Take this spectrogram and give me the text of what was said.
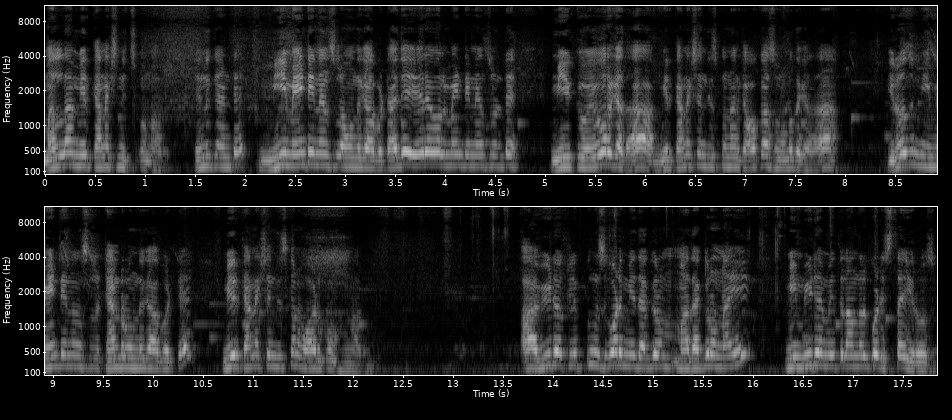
మళ్ళీ మీరు కనెక్షన్ ఇచ్చుకున్నారు. ఎందుకంటే మీ మెయింటెనెన్స్లో ఉంది కాబట్టి. అదే వేరే వాళ్ళ మెయింటెనెన్స్ ఉంటే మీకు ఇవ్వరు కదా? మీరు కనెక్షన్ తీసుకున్నానికి అవకాశం ఉండదు కదా? ఈరోజు మీ మెయింటెనెన్స్లో టెండర్ ఉంది కాబట్టి మీరు కనెక్షన్ తీసుకొని వాడుకుంటున్నారు. ఆ వీడియో క్లిప్పింగ్స్ కూడా మీ దగ్గర మా దగ్గర ఉన్నాయి. మీ మీడియా మిత్రులందరూ కూడా ఇస్తాయి ఈరోజు.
